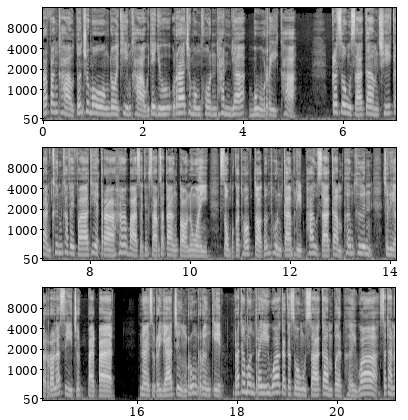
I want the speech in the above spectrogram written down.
รับฟังข่าวต้นชั่วโมง โดยทีมข่าววิทยุราชมงคลธัญบุรีค่ะ กระทรวงอุตสาหกรรมชี้การขึ้นค่าไฟฟ้าที่อัตรา 5 บาท 33 สตางค์ต่อหน่วย ส่งผลกระทบต่อต้นทุนการผลิตภาคอุตสาหกรรมเพิ่มขึ้น เฉลี่ยร้อยละ 4.88 นายสุริยะจึงรุ่งเรืองกิจ รัฐมนตรีว่าการกระทรวงอุตสาหกรรมเปิดเผยว่า สถาน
